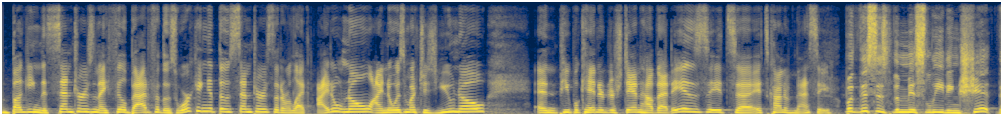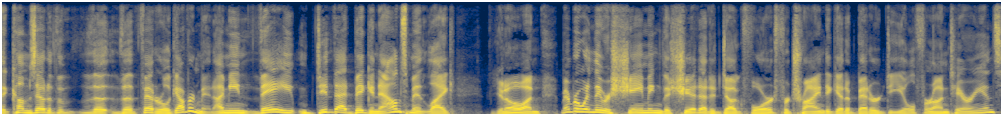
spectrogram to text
bugging the centers, and I feel bad for those working at those centers that are like, I don't know, I know as much as you know, and people can't understand how that is, it's uh, it's kind of messy. But this is the misleading shit that comes out of the, the, the federal government. I mean, they did that big announcement like. You know, on remember when they were shaming the shit out of Doug Ford for trying to get a better deal for Ontarians?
